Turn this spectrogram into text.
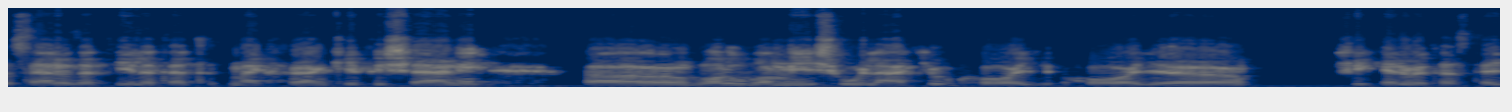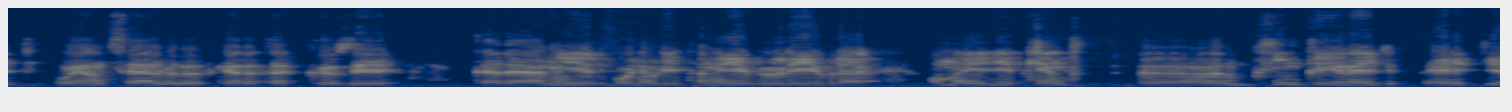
a szervezeti életet megfelelően képviselni. Valóban mi is úgy látjuk, hogy, hogy sikerült ezt egy olyan szervezet keretek közé terelni és bonyolítani évről évre, amely egyébként szintén egy, egy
